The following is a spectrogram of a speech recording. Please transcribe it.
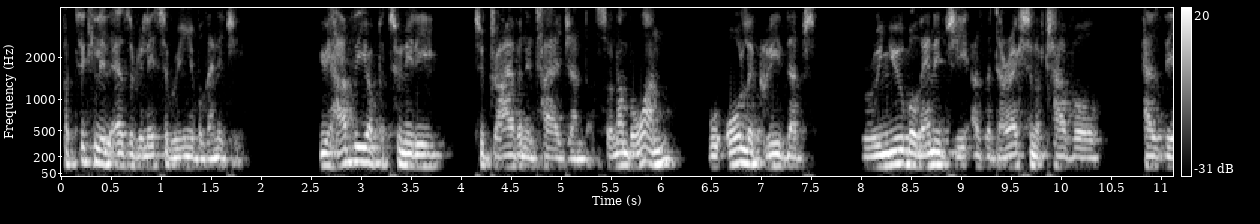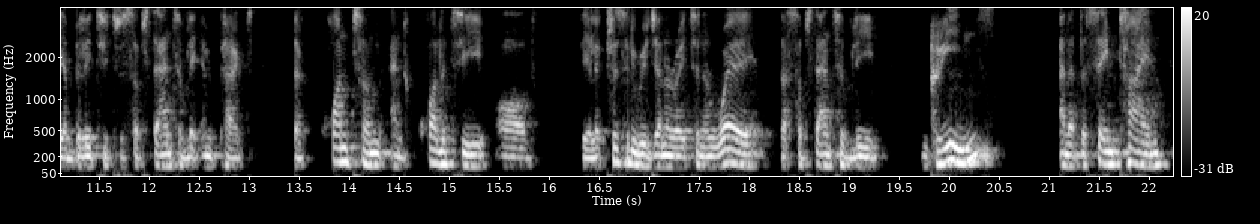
particularly as it relates to renewable energy, you have the opportunity to drive an entire agenda. So number one, we all agree that renewable energy as the direction of travel has the ability to substantively impact the quantum and quality of the electricity we generate in a way that substantively greens and at the same time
